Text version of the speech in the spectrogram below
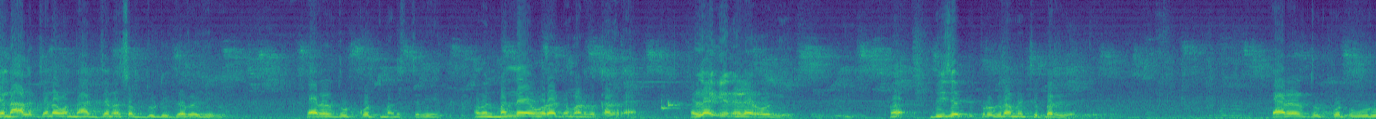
ಏ ನಾಲ್ಕು ಜನ, ಒಂದು ನಾಲ್ಕು ಜನ ಸ್ವಲ್ಪ ದುಡ್ಡು ಇದ್ದವರು ಇದೀವಿ ಯಾರ್ಯಾರು ದುಡ್ಡು ಕೊಟ್ಟು ಮಾಡಿಸ್ತೀರಿ. ಆಮೇಲೆ ಮೊನ್ನೆ ಹೋರಾಟ ಮಾಡಬೇಕಾದ್ರೆ ಎಲ್ಲ ಏನು ಹೇಳ್ಯಾರ, ಹೋಗಿ. ಬಿ ಜೆ ಪಿ ಪ್ರೋಗ್ರಾಮ್ ಐತಿ ಬರಬೇಕು ಯಾರ್ಯಾರು ದುಡ್ಡು ಕೊಟ್ಟು ಊರು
